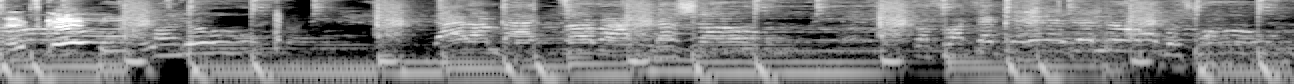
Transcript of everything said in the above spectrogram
Let's go. That I'm back to run the show. Cause what you did, you know was wrong.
